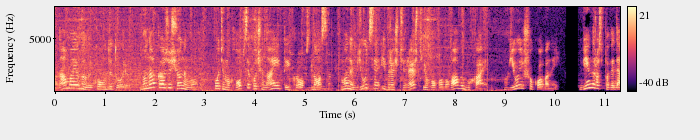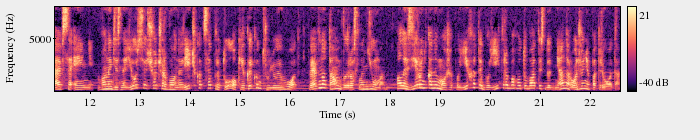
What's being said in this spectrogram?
вона має велику аудиторію. Вона каже, що не може. Потім у хлопця починає йти кров з носа. Вони б'ються, і, врешті-решт, його голова вибухає. Г'юї шокований. Він розповідає все Енні. Вони дізнаються, що червона річка це притулок, який контролює вод. Певно, там виросла Ньюман. Але зіронька не може поїхати, бо їй треба готуватись до дня народження патріота.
